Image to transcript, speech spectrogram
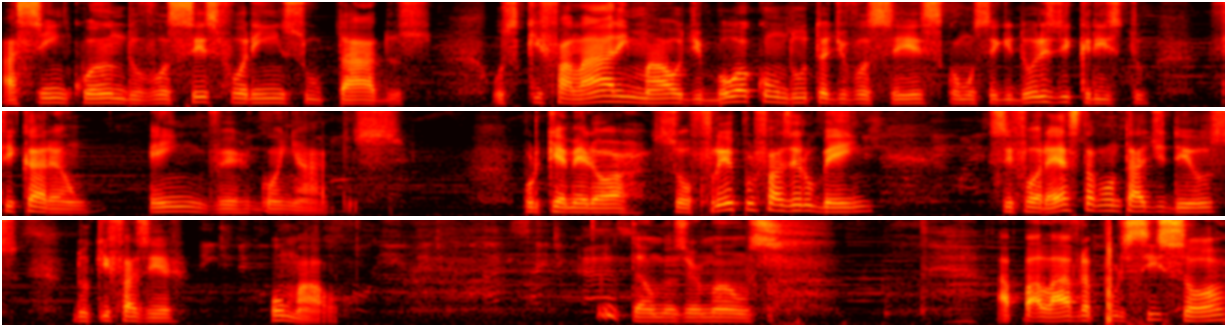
Assim, quando vocês forem insultados, os que falarem mal de boa conduta de vocês como seguidores de Cristo ficarão envergonhados porque é melhor sofrer por fazer o bem, se for esta a vontade de Deus, do que fazer o mal. Então, meus irmãos, a palavra por si só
